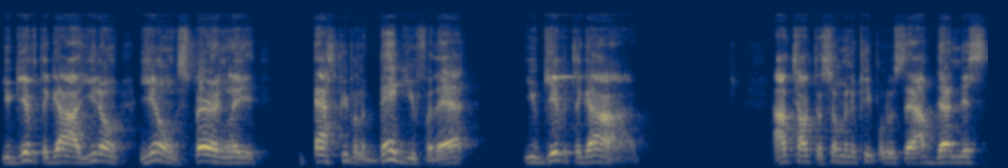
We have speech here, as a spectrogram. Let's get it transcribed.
You give it to God. You don't, you don't sparingly ask people to beg you for that. You give it to God. I've talked to so many people who say, I've done this,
